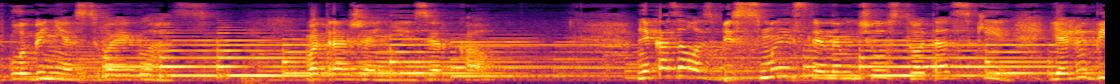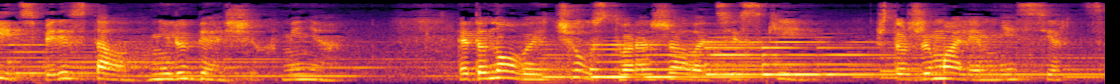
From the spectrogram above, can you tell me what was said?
В глубине своих глаз, в отражении зеркал. Мне казалось бессмысленным чувство тоски, Я любить перестал нелюбящих меня. Это новое чувство разжало тиски, Что сжимали мне сердце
